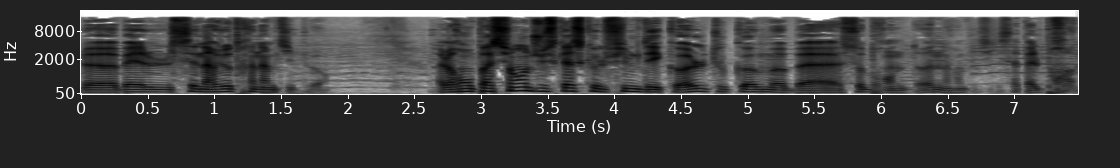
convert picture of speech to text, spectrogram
le, ben, le scénario traîne un petit peu alors on patiente jusqu'à ce que le film décolle tout comme euh, bah, ce Brandon hein, puisqu'il s'appelle Brandon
